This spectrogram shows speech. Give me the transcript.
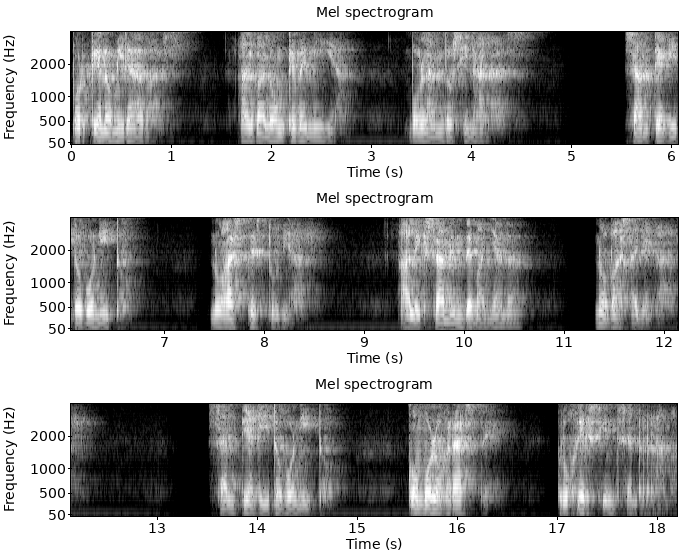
¿por qué no mirabas al balón que venía volando sin alas? Santiaguito bonito, no has de estudiar. Al examen de mañana no vas a llegar. Santiaguito bonito, ¿cómo lograste crujir sin senrama,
